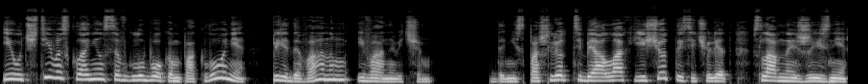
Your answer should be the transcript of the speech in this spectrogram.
и учтиво склонился в глубоком поклоне перед Иваном Ивановичем. «Да не спошлет тебе Аллах еще тысячу лет славной жизни,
